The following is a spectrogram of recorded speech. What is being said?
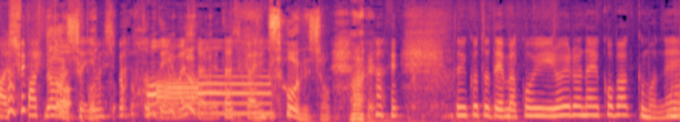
あ、シュパッと。だからシュパッと。シュパッとって言いましたね、確かに。そうでしょ。はい。ということで、まあ、こういういろいろなエコバッグもね、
